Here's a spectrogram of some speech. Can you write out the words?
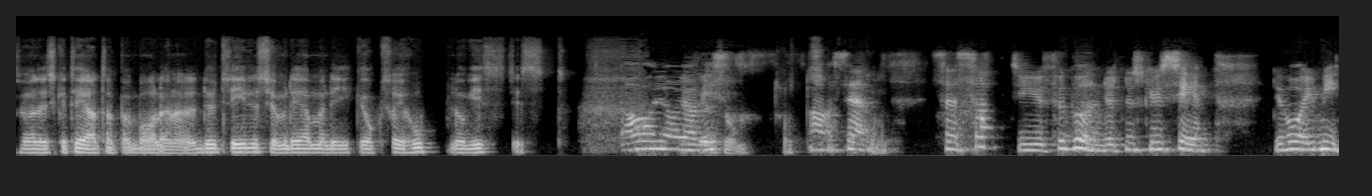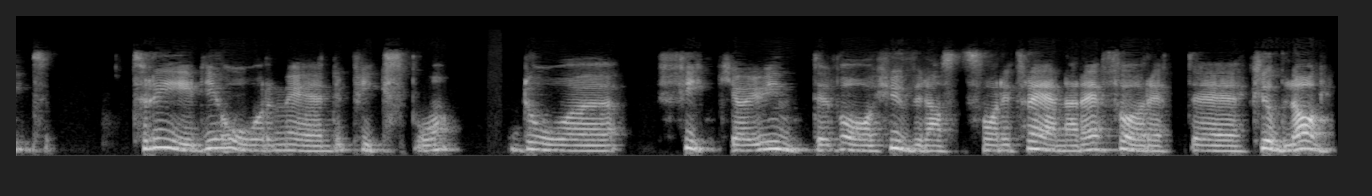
som vi har diskuterat uppenbarligen. Du trivdes ju med det, men det gick ju också ihop logistiskt. Ja, ja, ja visst. Ja, sen, sen satte ju förbundet, nu ska vi se, det var ju mitt tredje år med Pixbo. Då eh, fick jag ju inte vara huvudansvarig tränare för ett eh, klubblag.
